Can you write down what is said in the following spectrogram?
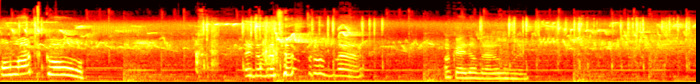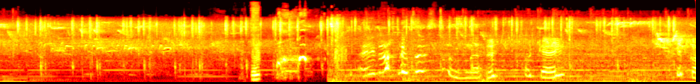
O matko! Ej, dobra, to jest trudne. Okej, dobra, rozumiem. Okej. Szybko.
